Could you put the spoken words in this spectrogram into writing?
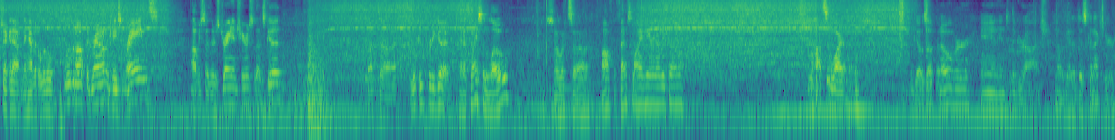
Check it out, and they have it a little, a little bit off the ground in case it rains. Obviously, there's drainage here, so that's good but uh, looking pretty good. And it's nice and low, so it's uh, off the fence line here and everything. Lots of wiring. It goes up and over and into the garage. Now we've got a disconnect here.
